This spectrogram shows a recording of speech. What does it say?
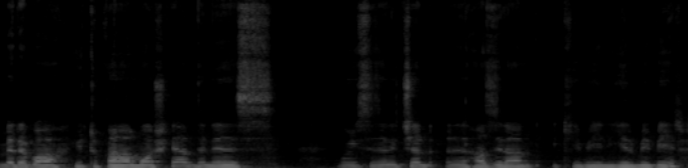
Merhaba, YouTube kanalıma hoş geldiniz. Bugün sizin için e, Haziran 2021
